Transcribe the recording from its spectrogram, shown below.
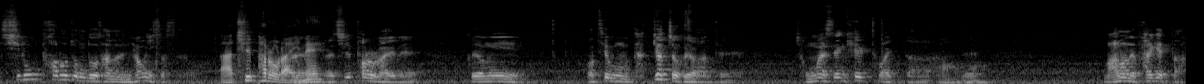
7호 8호 정도 사는 형이 있었어요. 아 7, 8호 라인에. 네, 7, 8호 라인에 그 형이 어떻게 보면 낚였죠 그 형한테 정말 센 캐릭터가 있다. 어, 네. 만 원에 팔겠다.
